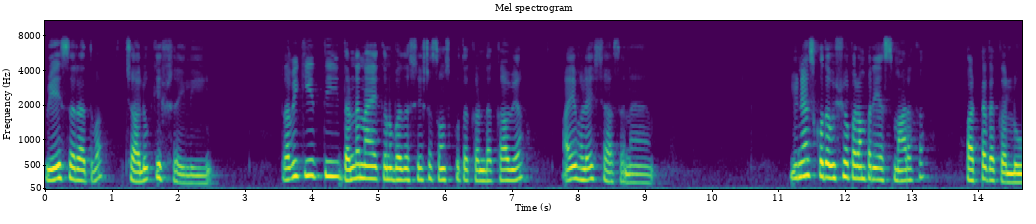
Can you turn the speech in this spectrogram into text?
ವೇಸರ ಅಥವಾ ಚಾಲುಕ್ಯ ಶೈಲಿ. ರವಿಕೀರ್ತಿ ದಂಡನಾಯಕನು ಬರೆದ ಶ್ರೇಷ್ಠ ಸಂಸ್ಕೃತ ಕಂಡ ಕಾವ್ಯ ಐಹೊಳೆ ಶಾಸನ. ಯುನೆಸ್ಕೋದ ವಿಶ್ವ ಪರಂಪರೆಯ ಸ್ಮಾರಕ ಪಟ್ಟದಕಲ್ಲು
